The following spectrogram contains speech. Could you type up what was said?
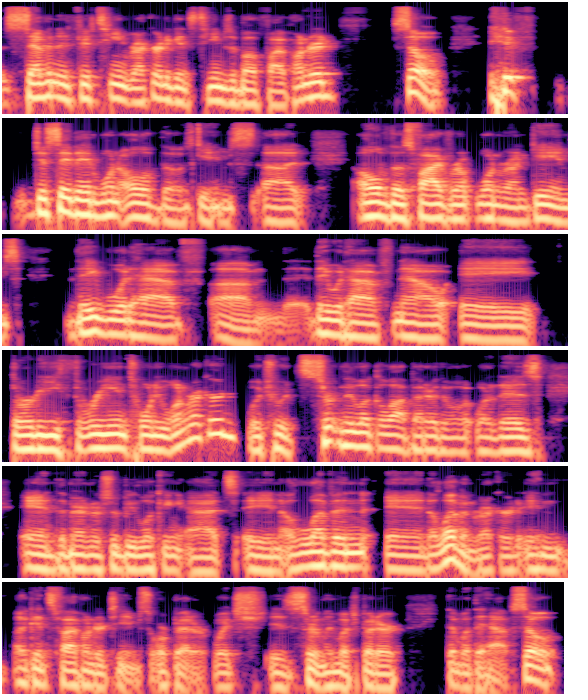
7 and 15 record against teams above 500. So if just say they had won all of those games, uh, all of those five one run games, they would have um, they would have now a 33 and 21 record, which would certainly look a lot better than what, it is. And the Mariners would be looking at an 11 and 11 record in against 500 teams or better, which is certainly much better than what they have. So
